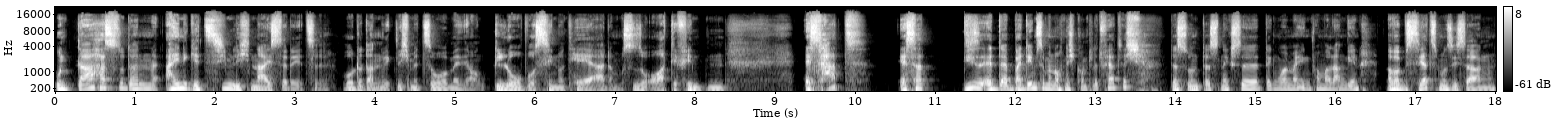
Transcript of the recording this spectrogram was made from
Und da hast du dann einige ziemlich nice Rätsel, wo du dann wirklich mit so mit ja, Globus hin und her, da musst du so Orte finden. Es hat, es hat diese, äh, da, bei dem sind wir noch nicht komplett fertig. Das und das nächste Ding wollen wir irgendwann mal angehen. Aber bis jetzt muss ich sagen,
